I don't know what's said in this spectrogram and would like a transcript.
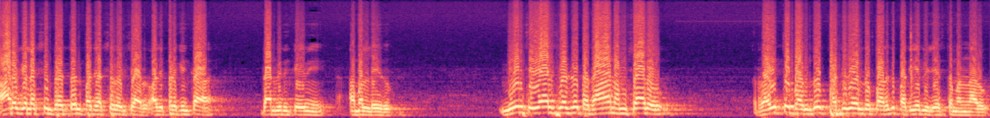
ఆరోగ్య లక్ష్యం పేరుతో పది లక్షలు పెంచారు. అది ఇప్పటికి ఇంకా దాని మీద ఇంకేమీ అమలు లేదు. మీరు చేయాల్సినటువంటి ప్రధాన అంశాలు రైతు బంధు పదివేల రూపాయలకి పదిహేను చేస్తామన్నారు.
